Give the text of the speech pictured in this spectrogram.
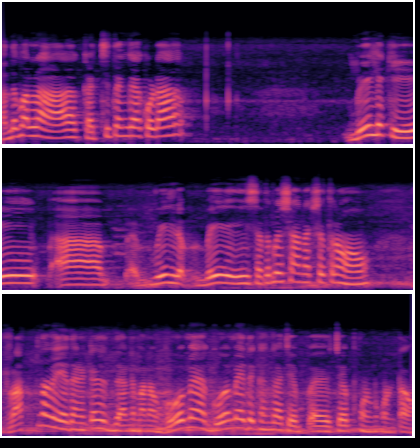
అందువల్ల ఖచ్చితంగా కూడా వీళ్ళకి వీళ్ళు వీళ్ళు ఈ శతభిష నక్షత్రం రత్నం ఏదంటే దాన్ని మనం గోమే గోమేధికంగా చెప్ చెప్పుకుంటుంటాం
